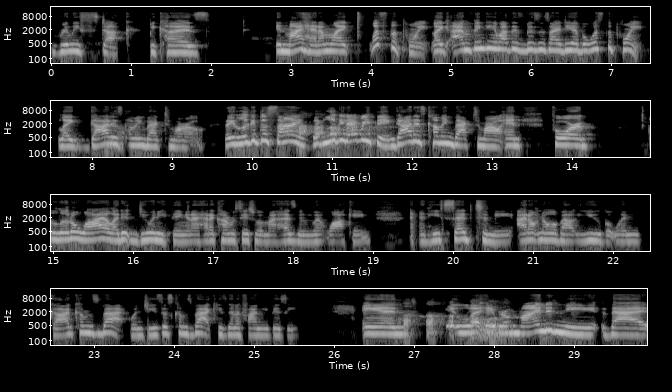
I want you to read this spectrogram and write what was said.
really stuck because in my head i'm like what's the point? Like i'm thinking about this business idea but what's the point? Like god is coming back tomorrow. They look at the signs. Like look at everything. God is coming back tomorrow. And for a little while I didn't do anything and I had a conversation with my husband. We went walking and he said to me, I don't know about you, but when God comes back, when Jesus comes back, he's going to find me busy. And it, it reminded me that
